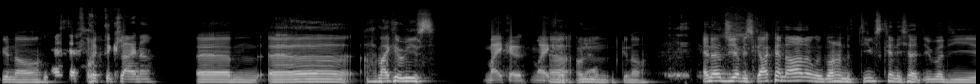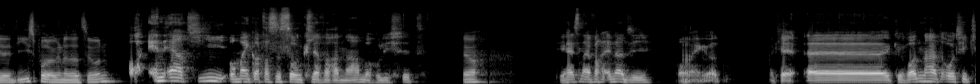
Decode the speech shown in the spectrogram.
Genau. Wie heißt der verrückte Kleine? Ähm, äh, Michael Reeves. Michael. Michael. Ja, und genau. Energy habe ich gar keine Ahnung und 100 Thieves kenne ich halt über die, die E-Sport-Organisation. Oh, NRG. Oh mein Gott, das ist so ein cleverer Name. Holy shit. Ja. Die heißen einfach Energy. Oh Ja. mein Gott. Okay. Äh, gewonnen hat OTK.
